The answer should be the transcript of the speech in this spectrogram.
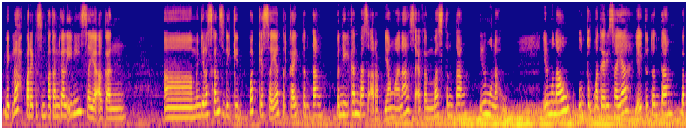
Baiklah, pada kesempatan kali ini saya akan uh, menjelaskan sedikit podcast saya terkait tentang pendidikan bahasa Arab yang mana saya akan membahas tentang ilmu nahu. Ilmu nahu untuk materi saya yaitu tentang bab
